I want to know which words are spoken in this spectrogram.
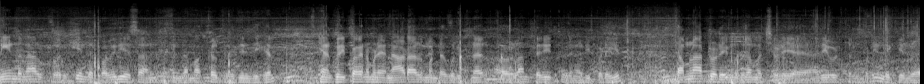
நீண்ட நாள் கோரிக்கை இந்த பகுதியை சார்ந்திருக்கின்ற மக்கள் பிரதிநிதிகள் என குறிப்பாக நம்முடைய நாடாளுமன்ற உறுப்பினர் அவர்களெல்லாம் தெரிவித்ததன் அடிப்படையில் தமிழ்நாட்டுடைய முதலமைச்சருடைய அறிவுறுத்தல்படி இன்றைக்கி இந்த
